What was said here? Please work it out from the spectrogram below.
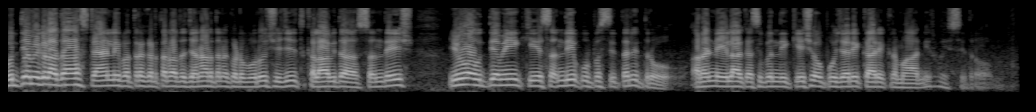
ಉದ್ಯಮಿಗಳಾದ ಸ್ಟ್ಯಾನ್ಲಿ ಪತ್ರಕರ್ತರಾದ ಜನಾರ್ದನ ಕಡಬೂರು, ಶಿಜಿತ್ ಕಲಾವಿದ ಸಂದೇಶ್, ಯುವ ಉದ್ಯಮಿ ಕೆ ಸಂದೀಪ್ ಉಪಸ್ಥಿತರಿದ್ದರು. ಅರಣ್ಯ ಇಲಾಖೆ ಸಿಬ್ಬಂದಿ ಕೇಶವ ಪೂಜಾರಿ ಕಾರ್ಯಕ್ರಮ ನಿರ್ವಹಿಸಿದರು.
